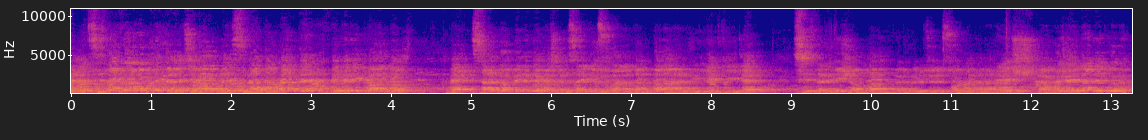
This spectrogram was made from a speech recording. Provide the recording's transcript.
Evet, sizlerden aldığım yöneteceğim istinaden ben de Belediye Kanunu ve Serdan Belediye Başkanı Sayın Yusuf Alan'dan bana verdiği yetkiyle sizlerin inşallah ömrünüzün sonuna kadar eş, karı koca ilan ediyorum.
